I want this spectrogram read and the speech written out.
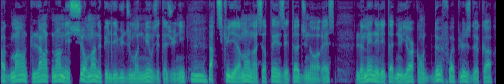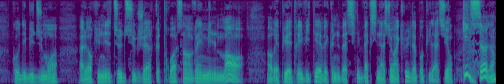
augmente lentement mais sûrement depuis le début du mois de mai aux États-Unis, hmm. particulièrement dans certains États du Nord-Est. Le Maine et l'État de New York ont deux fois plus de cas qu'au début du mois, alors qu'une étude suggère que 320 000 morts auraient pu être évitées avec une vaccination accrue de la population. Qui dit ça, là?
